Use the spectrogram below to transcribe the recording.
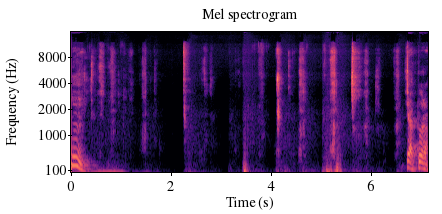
อืมจับตัวเรา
